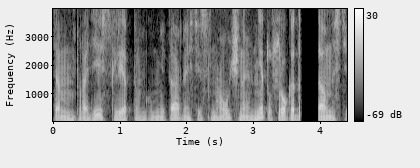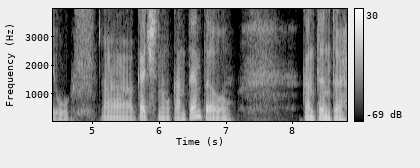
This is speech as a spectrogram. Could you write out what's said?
там, про 10 лет, там, гуманитарное, естественно, научное. Нету срока давности у э, качественного контента, у контента,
